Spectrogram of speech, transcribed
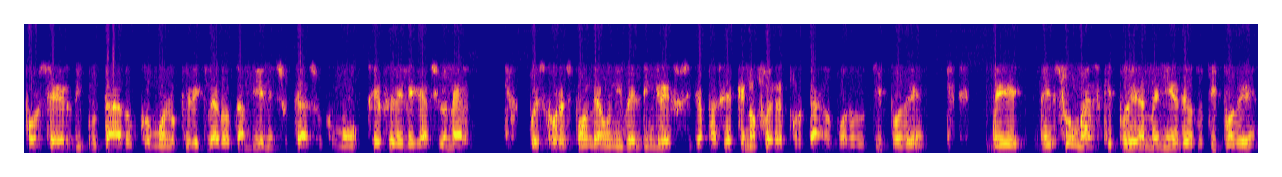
por ser diputado, como lo que declaró también en su caso como jefe delegacional, pues corresponde a un nivel de ingresos y capacidad que no fue reportado por otro tipo de, de, sumas que pudieran venir de otro tipo de,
